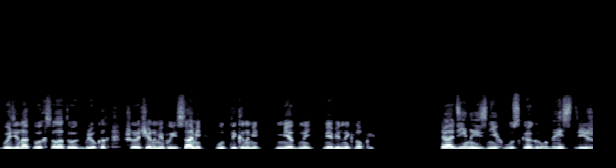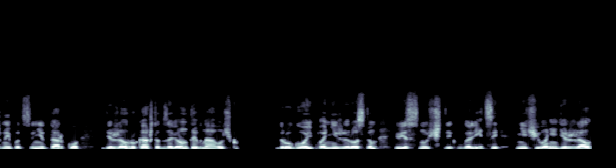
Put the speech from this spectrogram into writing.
в одинаковых салатовых брюках, широченными поясами, утыканными медной мебельной кнопкой. Один из них, узкогрудый, стриженный под санитарку, держал в руках что-то завернутое в наволочку. Другой, пониже ростом, веснущатый круглолицый, ничего не держал,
